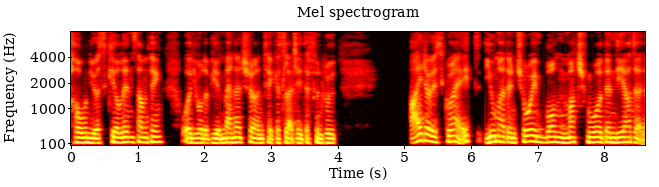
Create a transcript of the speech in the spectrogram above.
hone your skill in something, or do you want to be a manager and take a slightly different route? Either is great. You might enjoy one much more than the other.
